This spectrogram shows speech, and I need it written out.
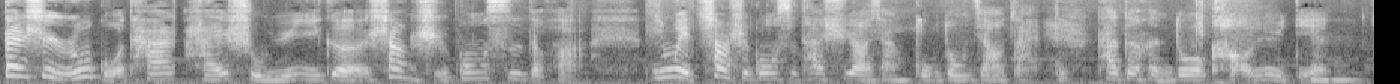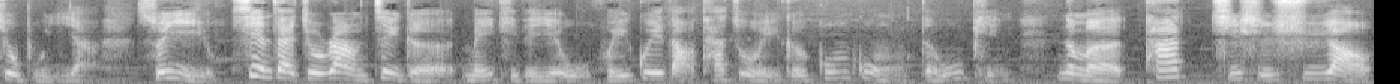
但是如果它还属于一个上市公司的话，因为上市公司它需要向股东交代，它的很多考虑点就不一样，所以现在就让这个媒体的业务回归到它作为一个公共的物品，那么它其实需要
